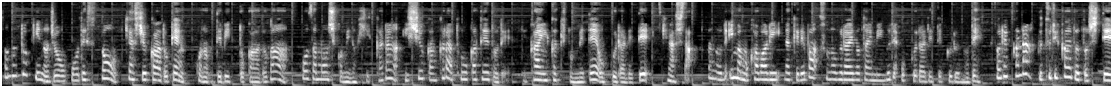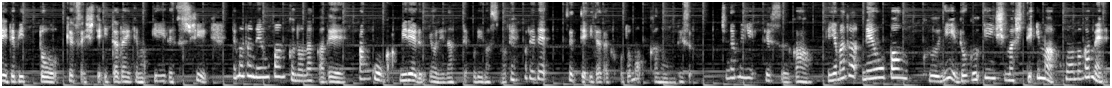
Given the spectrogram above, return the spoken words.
その時の情報ですと、キャッシュカード兼このデビットカードが口座申し込みの日から1週間から10日程度で会員書き留めて送られてきました。なので今も変わりなければそのぐらいのタイミングで送られてくるので、それから物理カードとしてデビットを決済していただいてもいいですし、でまたネオバンクの中で番号が見れるようになっておりますので、それで設定いただくことも可能です。ちなみにですが、山田ネオバンクにログインしまして、今、この画面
